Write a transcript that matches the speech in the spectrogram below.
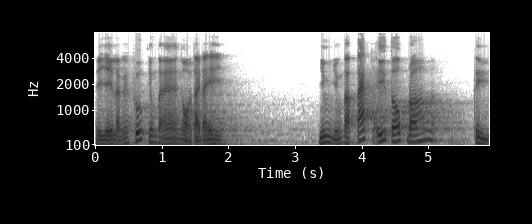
Thì vậy là cái phước chúng ta ngồi tại đây. Nhưng chúng ta tác ý tốt đó, thì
